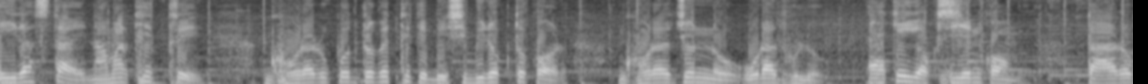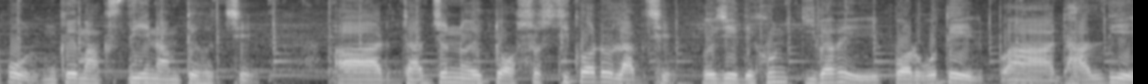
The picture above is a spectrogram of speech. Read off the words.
এই রাস্তায় নামার ক্ষেত্রে ঘোড়ার উপদ্রবের থেকে বেশি বিরক্তকর, ঘোড়ার জন্য ওরা ধুলো। একেই অক্সিজেন কম, তার ওপর মুখে মাস্ক দিয়ে নামতে হচ্ছে। আর যার জন্য একটু অস্বস্তিকরও লাগছে। ওই যে দেখুন কীভাবে পর্বতের ঢাল দিয়ে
